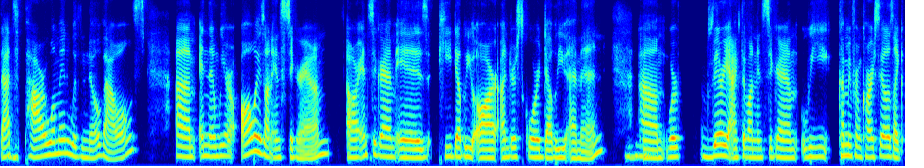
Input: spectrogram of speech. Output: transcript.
That's mm-hmm. Power Woman with no vowels. Um, and then we are always on Instagram. Our Instagram is PWR underscore WMN. Mm-hmm. Um, we're very active on Instagram. We coming from car sales, like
